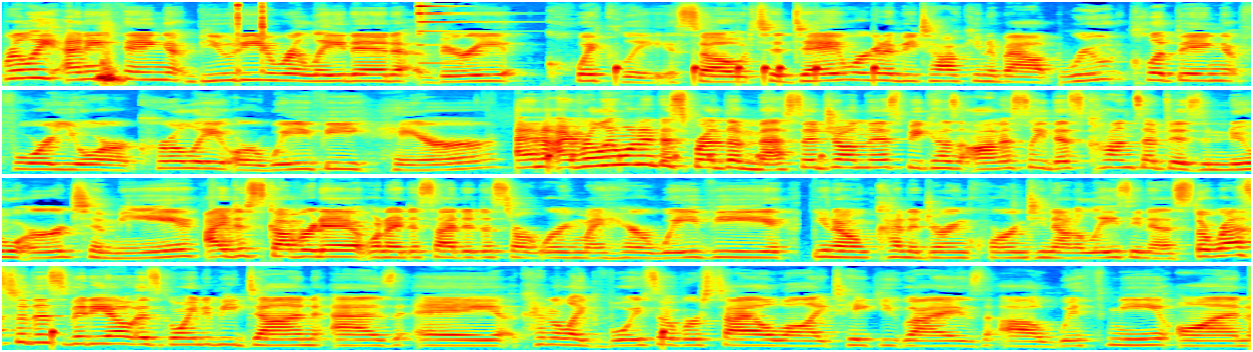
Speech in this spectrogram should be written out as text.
really anything beauty related very quickly. So today we're gonna be talking about root clipping for your curly or wavy hair. And I really wanted to spread the message on this because honestly, this concept is newer to me. I discovered it when I decided to start wearing my hair wavy, you know, kind of during quarantine out of laziness. The rest of this video is going to be done as a kind of like voice voiceover style while I take you guys uh, with me on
